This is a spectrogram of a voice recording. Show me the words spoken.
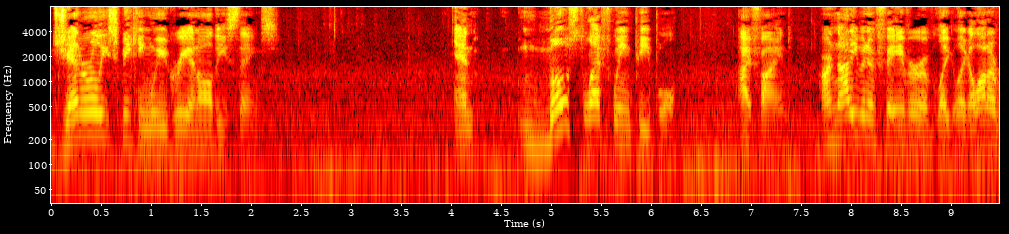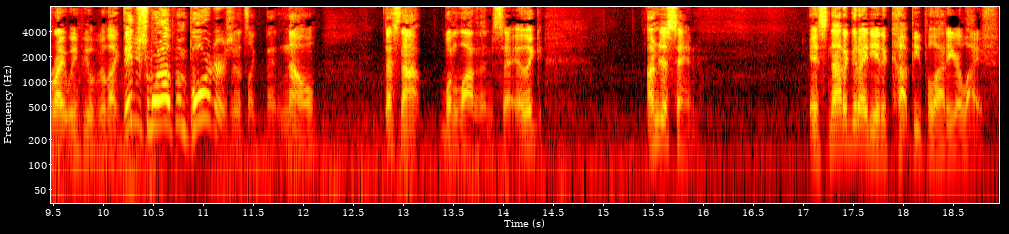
generally speaking, we agree on all these things. And most left wing people, I find, are not even in favor of like like a lot of right wing people be like they just want open borders, and it's like no, that's not what a lot of them say. Like I'm just saying, it's not a good idea to cut people out of your life,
